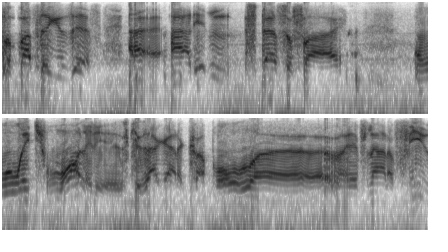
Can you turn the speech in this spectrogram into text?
but But my thing is this: I I didn't specify which one it is because I got a couple, uh, if not a few,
